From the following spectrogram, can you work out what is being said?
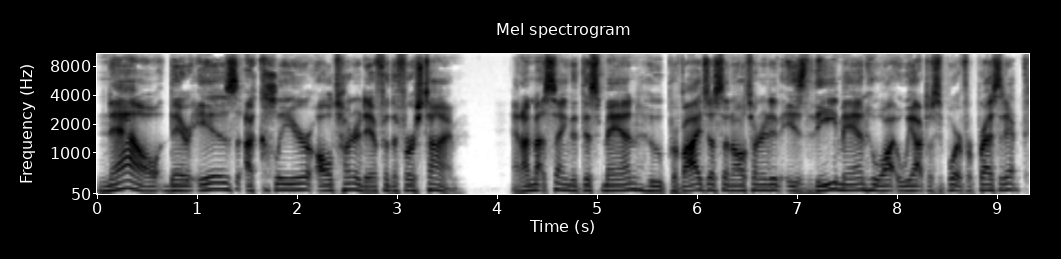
Now there is a clear alternative for the first time. And I'm not saying that this man who provides us an alternative is the man who we ought to support for president,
